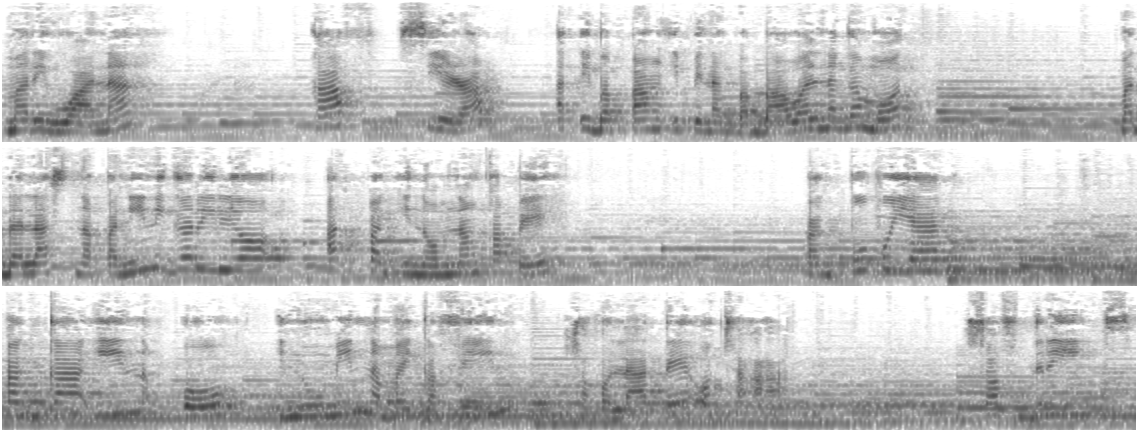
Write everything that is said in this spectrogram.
marijuana, cough syrup, at iba pang ipinagbabawal na gamot, madalas na paninigarilyo at pag-inom ng kape, pagpupuyat, pagkain o inumin na may caffeine, tsokolate o tsaa, soft drinks,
